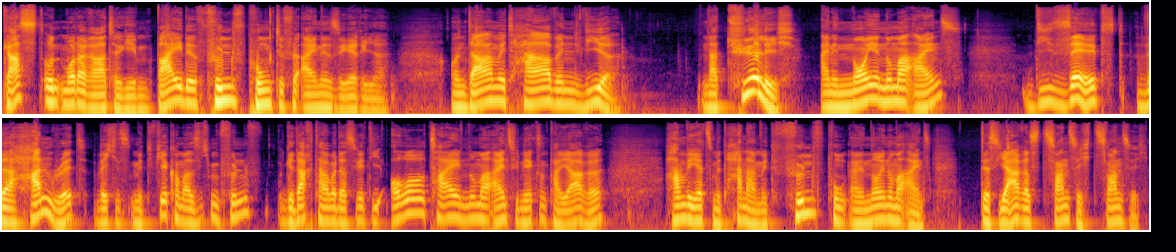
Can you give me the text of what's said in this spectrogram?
Gast und Moderator geben beide fünf Punkte für eine Serie. Und damit haben wir natürlich eine neue Nummer 1, die selbst The 100, welches mit 4,75 gedacht habe, das wird die All-Time Nummer 1 für die nächsten paar Jahre, haben wir jetzt mit Hannah mit 5 Punkten eine neue Nummer 1 des Jahres 2020.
